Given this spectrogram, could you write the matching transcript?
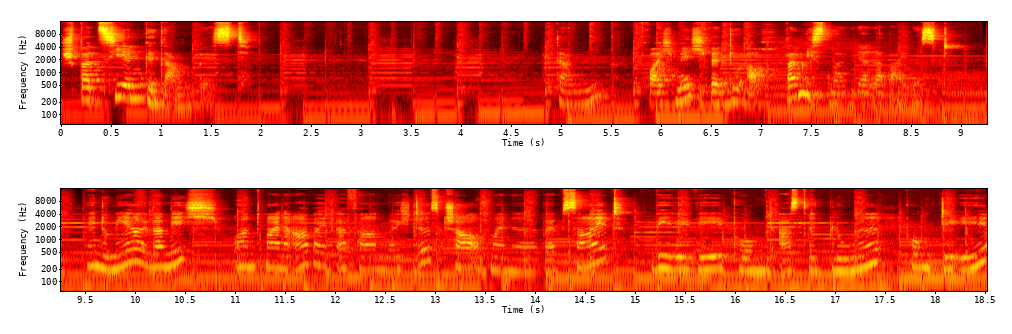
spazieren gegangen bist. Dann freue ich mich, wenn du auch beim nächsten Mal wieder dabei bist. Wenn du mehr über mich und meine Arbeit erfahren möchtest, schau auf meine Website www.astridblume.de,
